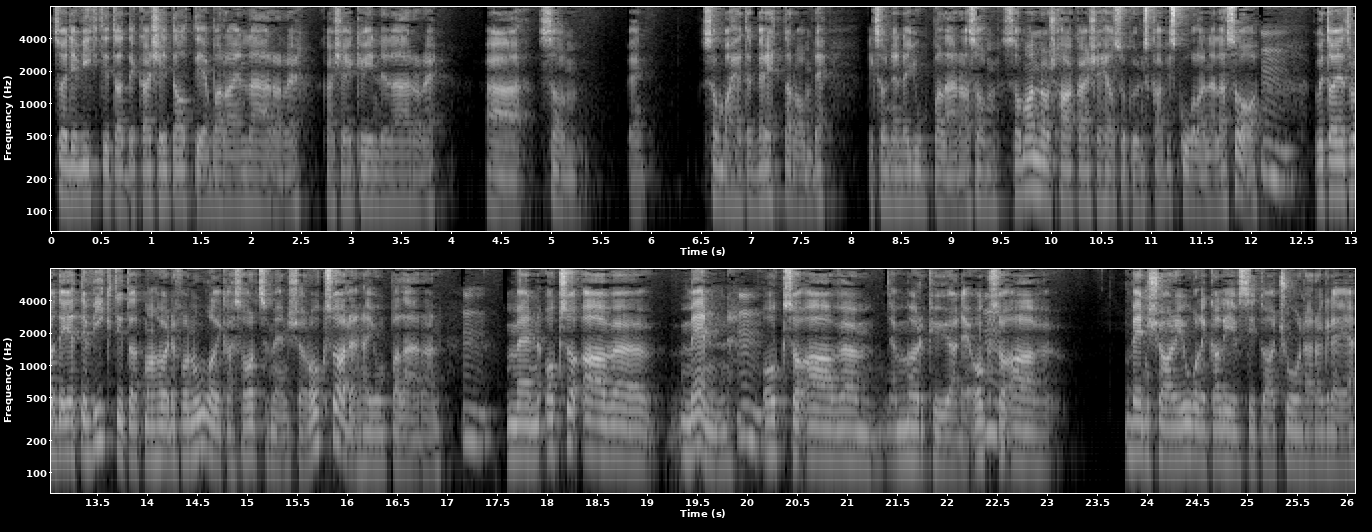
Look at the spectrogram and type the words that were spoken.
så är det viktigt att det kanske inte alltid är bara en lärare, kanske en kvinnlig lärare, äh, som, en, som vad heter, berättar om det. Liksom den där gympaläraren som, som annars har kanske hälsokunskap i skolan eller så. Utan jag tror att det är jätteviktigt att man hör det från olika sorts människor, också av den här gympaläraren. Men också av eh, män, också av uh, mörkhyade, också av människor i olika livssituationer och grejer.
